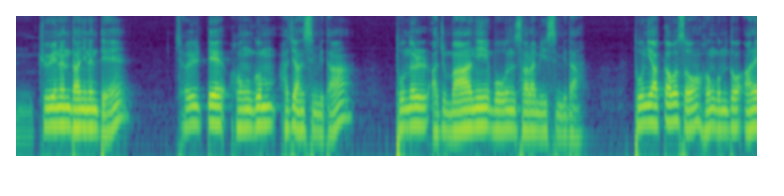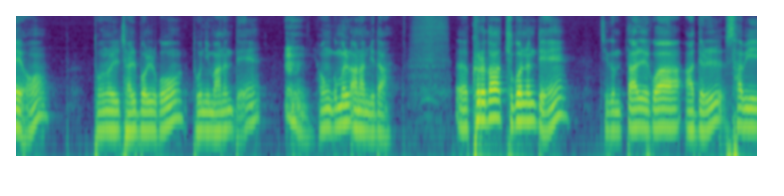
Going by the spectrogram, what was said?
음, 교회는 다니는데 절대 헌금하지 않습니다. 돈을 아주 많이 모은 사람이 있습니다. 돈이 아까워서 헌금도 안 해요. 돈을 잘 벌고 돈이 많은데 헌금을 안 합니다. 어, 그러다 죽었는데 지금 딸과 아들, 사위,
